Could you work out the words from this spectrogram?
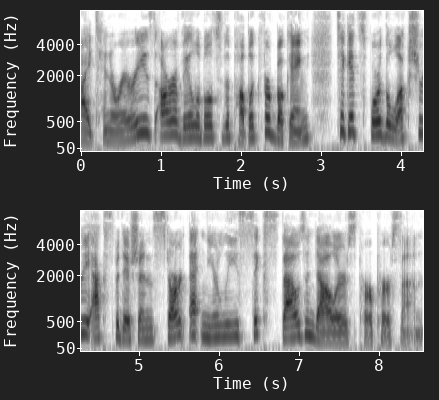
itineraries are available to the public for booking. Tickets for the luxury expeditions start at nearly $6,000 per person.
